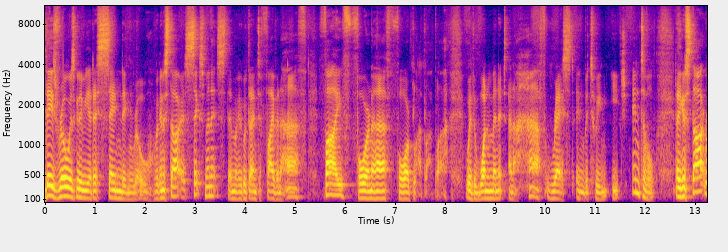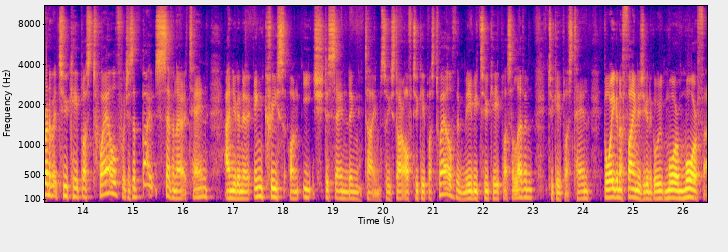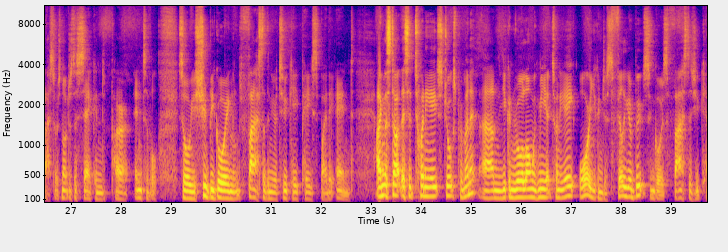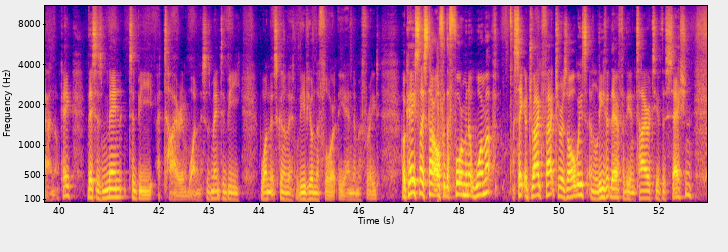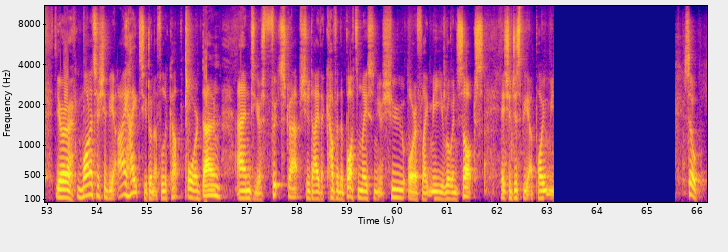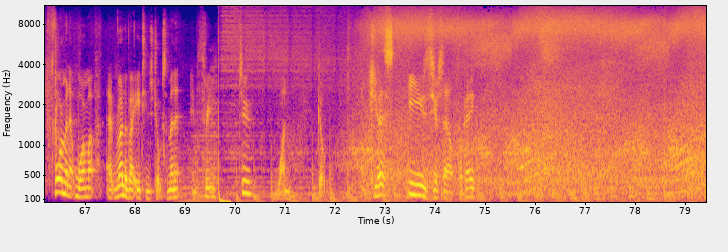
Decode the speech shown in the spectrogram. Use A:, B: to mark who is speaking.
A: Today's row is going to be a descending row. We're going to start at six minutes, then we're going to go down to five and a half, five, four and a half, four, blah, blah, blah, with one minute and a half rest in between each interval. Now you're going to start run about 2k plus 12, which is about 7 out of 10, and you're going to increase on each descending time. So you start off 2k plus 12, then maybe 2k plus 11, 2k plus 10. But what you're going to find is you're going to go more and more faster. It's not just a second per interval. So you should be going faster than your 2k pace by the end. I'm going to start this at 28 strokes per minute. Um, you can row along with me at 28, or you can just fill your boots and go as fast as you can. Okay, this is meant to be a tiring one. This is meant to be one that's going to leave you on the floor at the end. I'm afraid. Okay, so let's start off with a four-minute warm-up. Set your drag factor as always, and leave it there for the entirety of the session. Your monitor should be at eye height, so you don't have to look up or down, and your foot strap should either cover the bottom lace on your shoe, or if like me you row in socks it should just be at a point. So, four minute warm up at run about 18 strokes a minute in three, two, one, go. Just ease yourself, okay?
